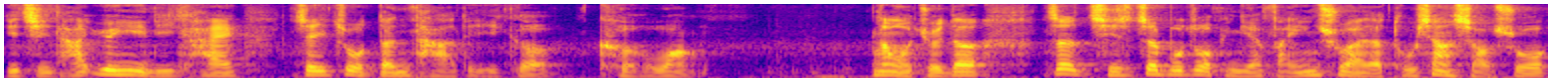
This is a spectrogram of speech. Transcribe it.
以及他愿意离开这座灯塔的一个渴望。那我觉得，这其实这部作品也反映出来了图像小说，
